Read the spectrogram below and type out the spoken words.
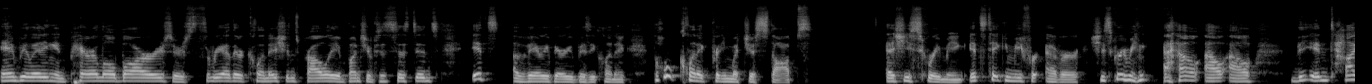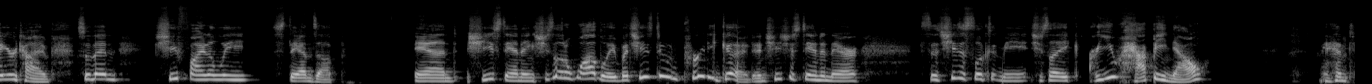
ambulating in parallel bars. There's three other clinicians, probably a bunch of assistants. It's a very, very busy clinic. The whole clinic pretty much just stops as she's screaming. It's taking me forever. She's screaming, ow, ow, ow, the entire time. So then she finally stands up and she's standing. She's a little wobbly, but she's doing pretty good. And she's just standing there. So she just looks at me. She's like, Are you happy now? And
